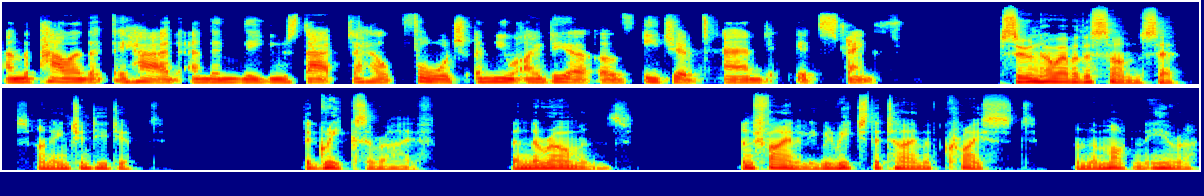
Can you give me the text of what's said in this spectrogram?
and the power that they had. And then they used that to help forge a new idea of Egypt and its strength. Soon, however, the sun sets on ancient Egypt. The Greeks arrive, then the Romans, and finally, we reach the time of Christ and the modern era.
